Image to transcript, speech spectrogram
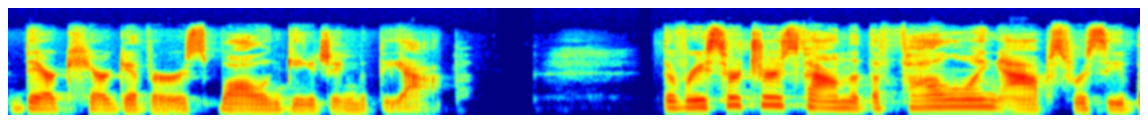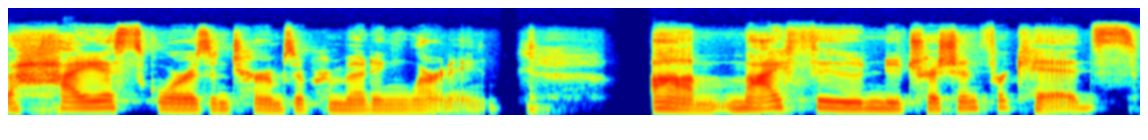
their caregivers while engaging with the app. The researchers found that the following apps receive the highest scores in terms of promoting learning um, My Food Nutrition for Kids,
